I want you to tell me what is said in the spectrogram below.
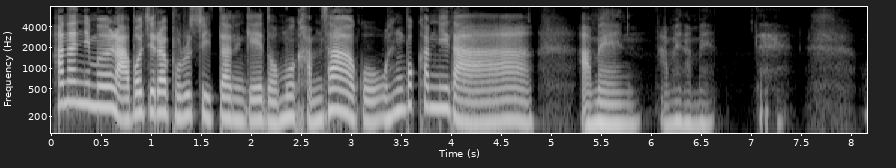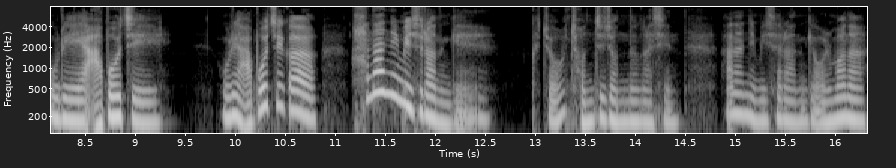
하나님을 아버지라 부를 수 있다는 게 너무 감사하고 행복합니다. 아멘. 아멘, 아멘. 네. 우리의 아버지, 우리 아버지가 하나님이시라는 게, 그죠? 전지전능하신 하나님이시라는 게 얼마나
